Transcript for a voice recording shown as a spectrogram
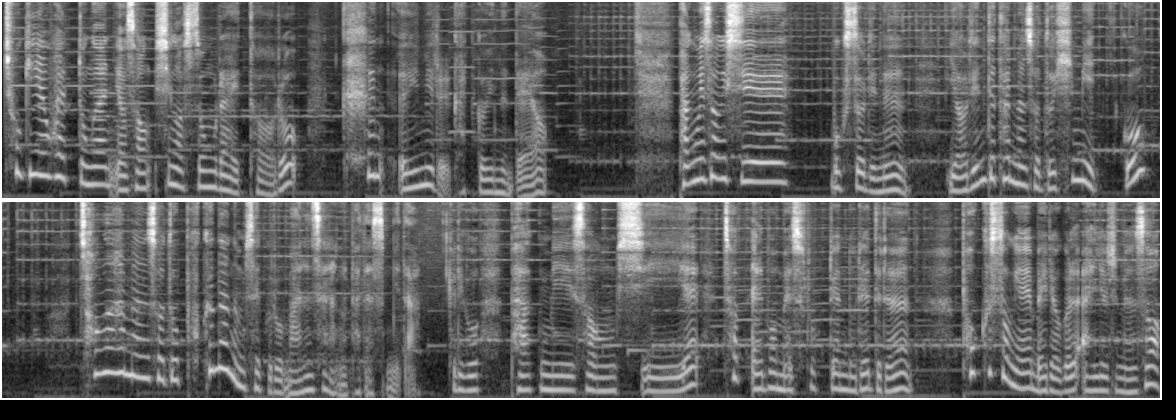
초기에 활동한 여성 싱어송라이터로 큰 의미를 갖고 있는데요. 박미성 씨의 목소리는 여린 듯 하면서도 힘이 있고 청아하면서도 포근한 음색으로 많은 사랑을 받았습니다. 그리고 박미성 씨의 첫 앨범에 수록된 노래들은 포크송의 매력을 알려주면서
